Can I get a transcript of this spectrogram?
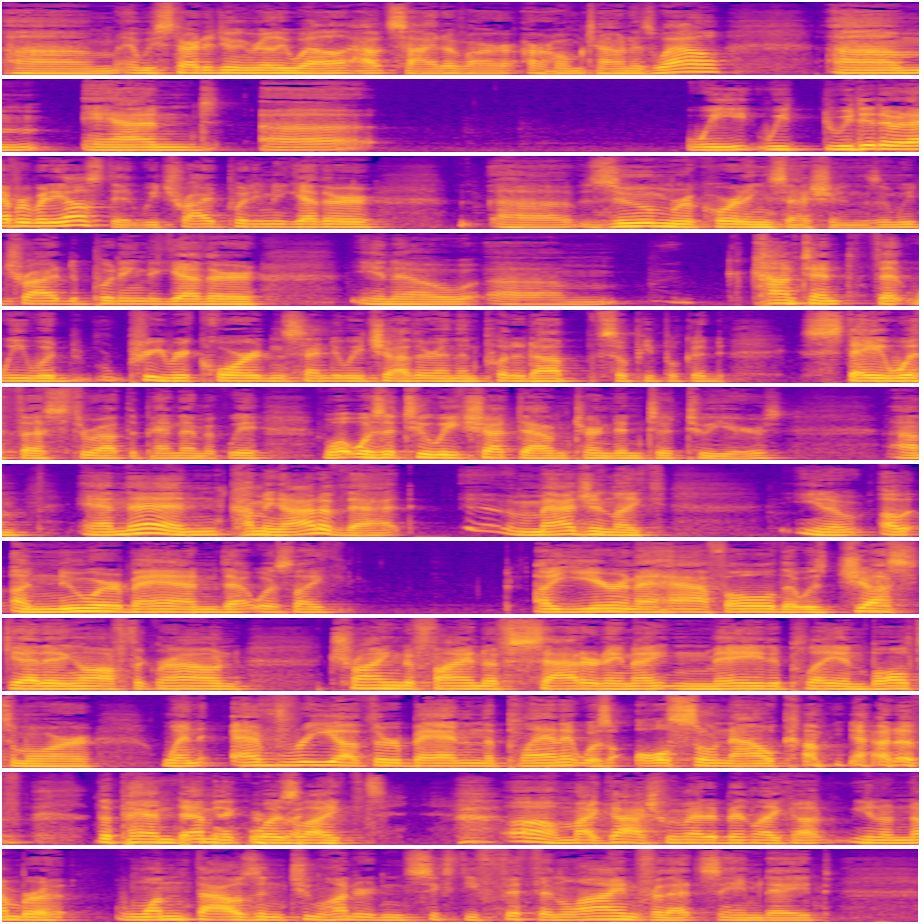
Um, and we started doing really well outside of our, our hometown as well. Um, and, uh, we we we did what everybody else did. We tried putting together uh, Zoom recording sessions, and we tried to putting together, you know, um, content that we would pre-record and send to each other, and then put it up so people could stay with us throughout the pandemic. We what was a two-week shutdown turned into two years, um, and then coming out of that, imagine like, you know, a, a newer band that was like a year and a half old that was just getting off the ground trying to find a Saturday night in May to play in Baltimore when every other band in the planet was also now coming out of the pandemic was right. like, oh my gosh, we might have been like a, you know, number 1,265th in line for that same date.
